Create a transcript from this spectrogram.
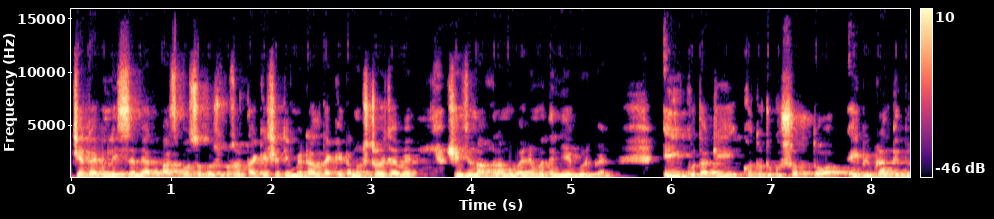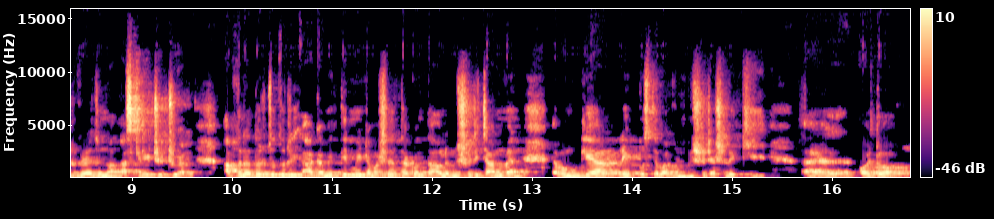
যে ড্রাইভিং লাইসেন্সের মেয়াদ পাঁচ বছর, দশ বছর থাকে, সেটি মেটাল থাকে, এটা নষ্ট হয়ে যাবে, সেই জন্য আপনারা মোবাইলের মধ্যে নিয়ে ঘুরবেন। এই কথাটি কতটুকু সত্য, এই বিভ্রান্তি দূর করার জন্য আজকের এই টিউটোরিয়াল আপনারা ধৈর্য ধরে আগামী তিন মিনিট আমার সাথে থাকুন, তাহলে বিষয়টি জানবেন এবং ক্লিয়ারলি বুঝতে পারবেন বিষয়টি আসলে কি। হয়তো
